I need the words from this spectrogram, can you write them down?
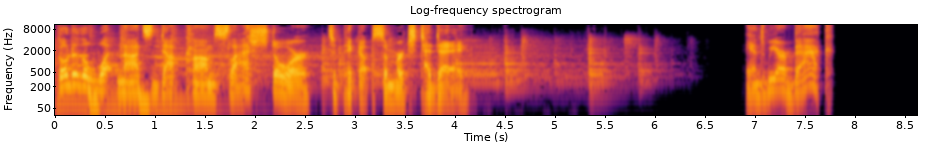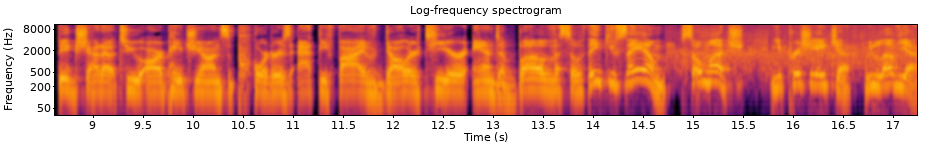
go to the whatnots.com slash store to pick up some merch today. And we are back. Big shout out to our Patreon supporters at the $5 tier and above. So thank you, Sam, so much. We appreciate you. We love you.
